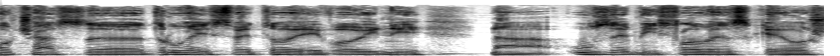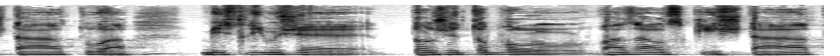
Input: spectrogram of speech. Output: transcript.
počas e, druhej svetovej vojny na území slovenského štátu a myslím, že to, že to bol vazalský štát,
